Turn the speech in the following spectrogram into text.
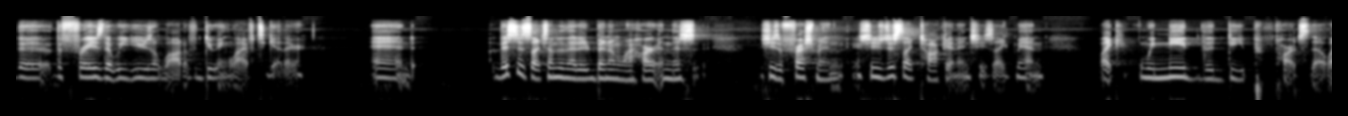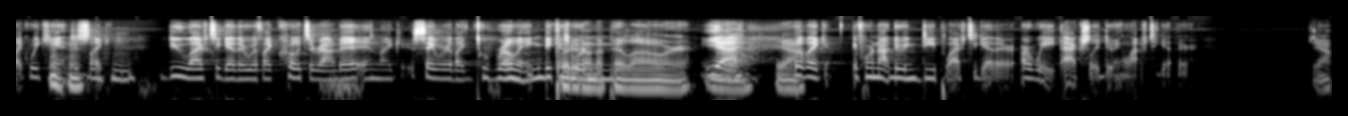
the the phrase that we use a lot of doing life together, and this is like something that had been on my heart. And this, she's a freshman. She's just like talking, and she's like, "Man, like we need the deep parts though. Like we can't Mhm. just like Mhm. do life together with like quotes around it and like say we're like growing because put we're on the n- pillow or you Yeah. know, yeah But like if we're not doing deep life together, are we actually doing life together? yeah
